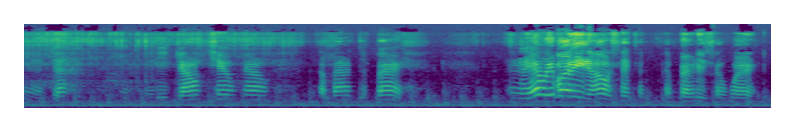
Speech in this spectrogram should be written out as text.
And, uh, don't you know about the bird? And everybody knows that the, the bird is a word.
